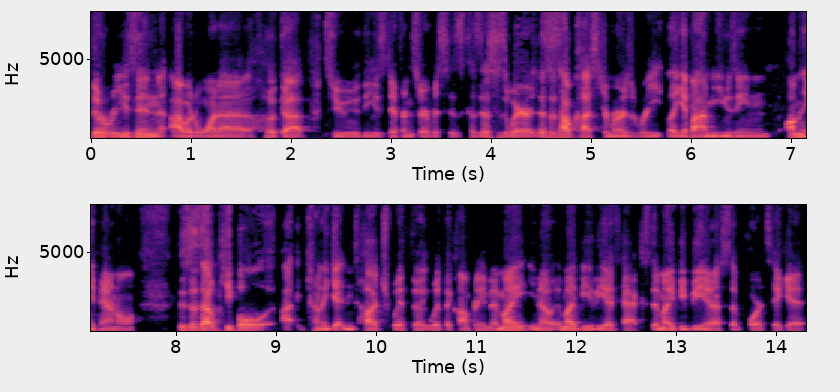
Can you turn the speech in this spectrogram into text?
the reason I would want to hook up to these different services because this is where this is how customers read. Like if I'm using OmniPanel, this is how people uh, kind of get in touch with the with the company. They might, you know, it might be via text, it might be via support ticket,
